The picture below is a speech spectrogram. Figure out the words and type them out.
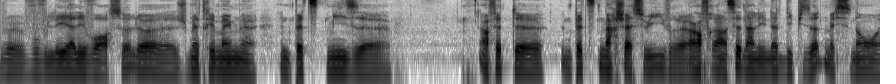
vous voulez aller voir ça, je mettrai même une petite mise, en fait, une petite marche à suivre en français dans les notes d'épisode. Mais sinon,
